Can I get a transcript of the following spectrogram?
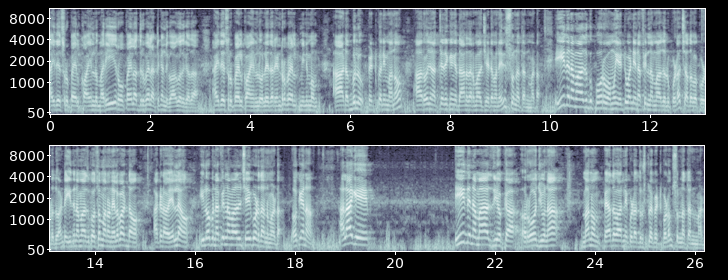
ఐదేసి రూపాయల కాయిన్లు మరీ రూపాయలు అర్ధ రూపాయలు అట్టకండి బాగోదు కదా. ఐదేసి రూపాయల కాయిన్లు లేదా రెండు రూపాయలు మినిమం ఆ డబ్బులు పెట్టుకొని మనం ఆ రోజున అత్యధికంగా దాన ధర్మాలు చేయడం అనేది సున్నత్ అనమాట ఈద్ నమాజుకు పూర్వము ఎటువంటి నఫిల్ నమాజులు కూడా చదవకూడదు. అంటే ఈద్ నమాజ్ కోసం మనం నిలబడ్డాం అక్కడ వెళ్ళాం ఈ లోపు నఫిల్ నమాజులు చేయకూడదు అనమాట ఓకేనా? అలాగే ఈద్ నమాజ్ యొక్క రోజున మనం పేదవారిని కూడా దృష్టిలో పెట్టుకోవడం సున్నత్ అనమాట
